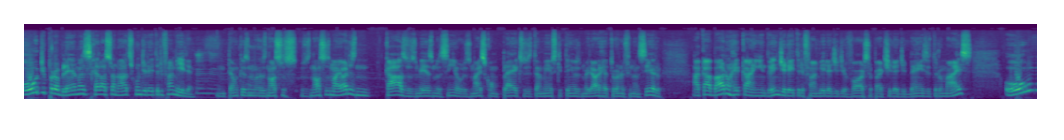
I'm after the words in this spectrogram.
ou de problemas relacionados com direito de família. Uhum. Então, que os, os, nossos, os nossos maiores casos mesmo, assim, os mais complexos e também os que têm o melhor retorno financeiro, acabaram recaindo em direito de família, de divórcio, partilha de bens e tudo mais, ou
